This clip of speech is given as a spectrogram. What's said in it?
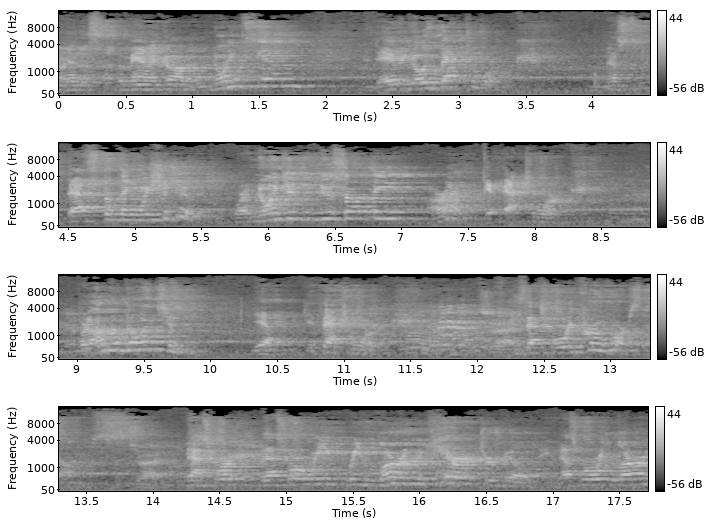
and the, the man of God anoints him, and David goes back to work. That's, that's the thing we should do. We're anointed to do something. All right, get back to work. But I'm anointed. Yeah, get back to work. Because right. that's where we prove ourselves. That's right. That's where that's where we, we learn the character building. That's where we learn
